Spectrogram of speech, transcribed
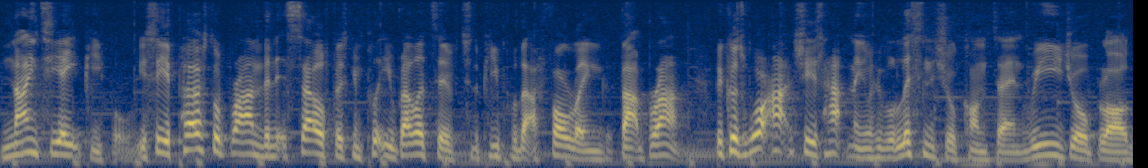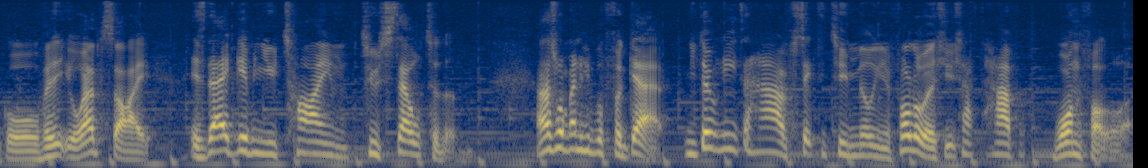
98 people. You see, a personal brand in itself is completely relative to the people that are following that brand. Because what actually is happening when people listen to your content, read your blog, or visit your website is they're giving you time to sell to them. And that's what many people forget. You don't need to have 62 million followers, you just have to have one follower.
